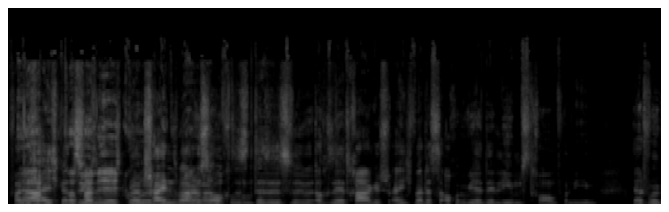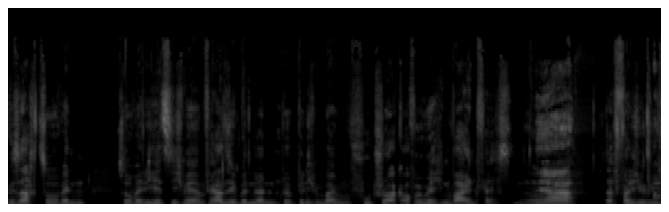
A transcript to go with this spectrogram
Fand Ja, ich eigentlich ganz das süß. fand ich echt Und cool. anscheinend war das auch, das, das ist auch sehr tragisch. Eigentlich war das auch irgendwie der Lebenstraum von ihm. Der hat wohl gesagt, so wenn, so wenn ich jetzt nicht mehr im Fernsehen bin, dann bin ich mit meinem Foodtruck auf irgendwelchen Weinfesten. So. Ja. Das fand ich irgendwie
